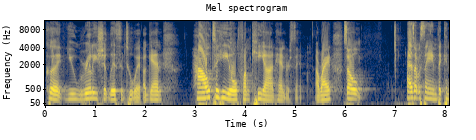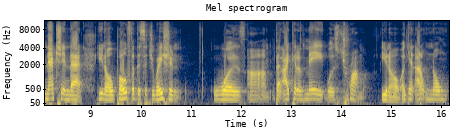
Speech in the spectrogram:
good. You really should listen to it. Again, How to Heal from Keion Henderson. All right. So as I was saying, the connection that, you know, both of the situation was um, that I could have made was trauma. You know, again, I don't know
